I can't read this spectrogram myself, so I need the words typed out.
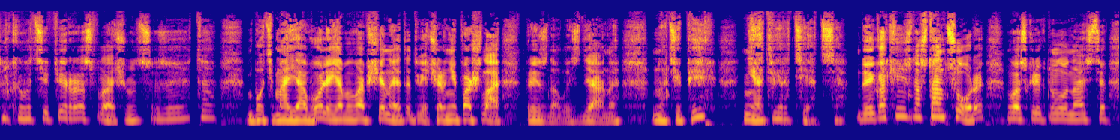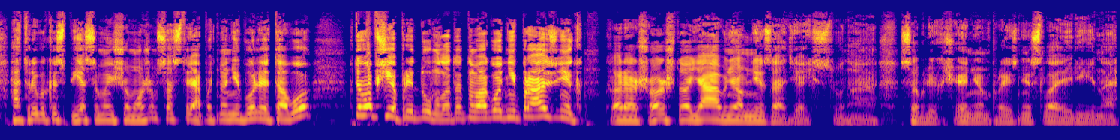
«Только вот теперь расплачиваться за это...» «Будь моя воля, я бы вообще на этот вечер не пошла», — призналась Диана. «Но теперь не отвертеться». «Да и какие из нас танцоры?» — воскликнула Настя. «Отрывок из пьесы мы еще можем состряпать, но не более того. Кто вообще придумал этот новогодний праздник?» «Хорошо, что я в нем не задействована», — с облегчением произнесла Ирина.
